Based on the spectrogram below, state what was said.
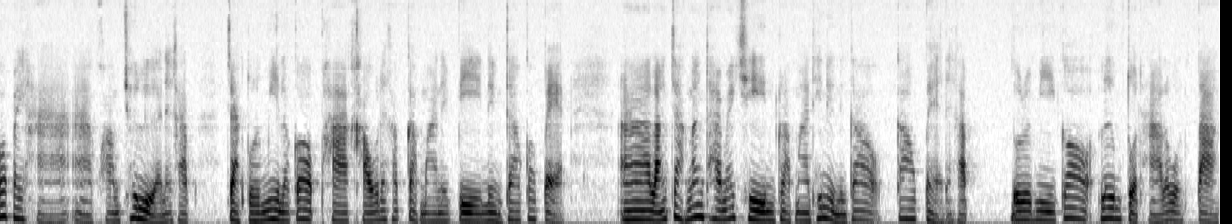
ก็ไปหาความช่วยเหลือนะครับ จากโดเรมี่แล้วก็พาเขานะครับกลับมาในปี 1998 หลังจากนั่งไทม์แมชชีนกลับมาที่ 1998 นะครับโดเรมีก็เริ่มตรวจหาระบบต่าง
